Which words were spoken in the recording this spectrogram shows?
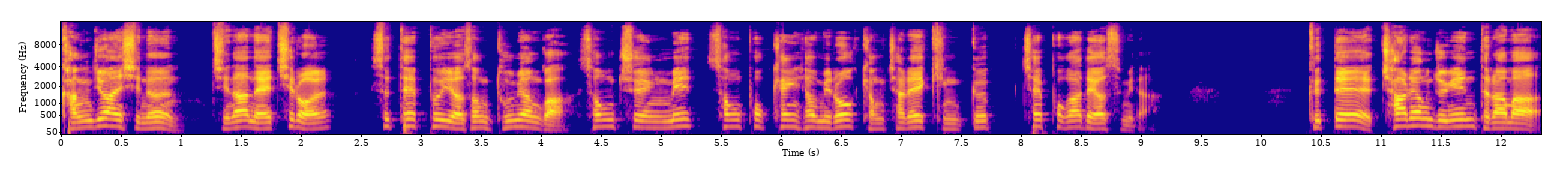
강지환 씨는 지난해 7월 스태프 여성 2명과 성추행 및 성폭행 혐의로 경찰에 긴급 체포가 되었습니다. 그때 촬영 중인 드라마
